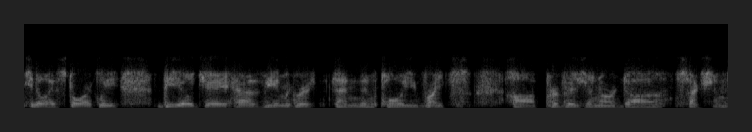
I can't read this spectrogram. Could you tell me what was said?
you know, historically, DOJ has the immigrant and employee rights uh, provision or uh, section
